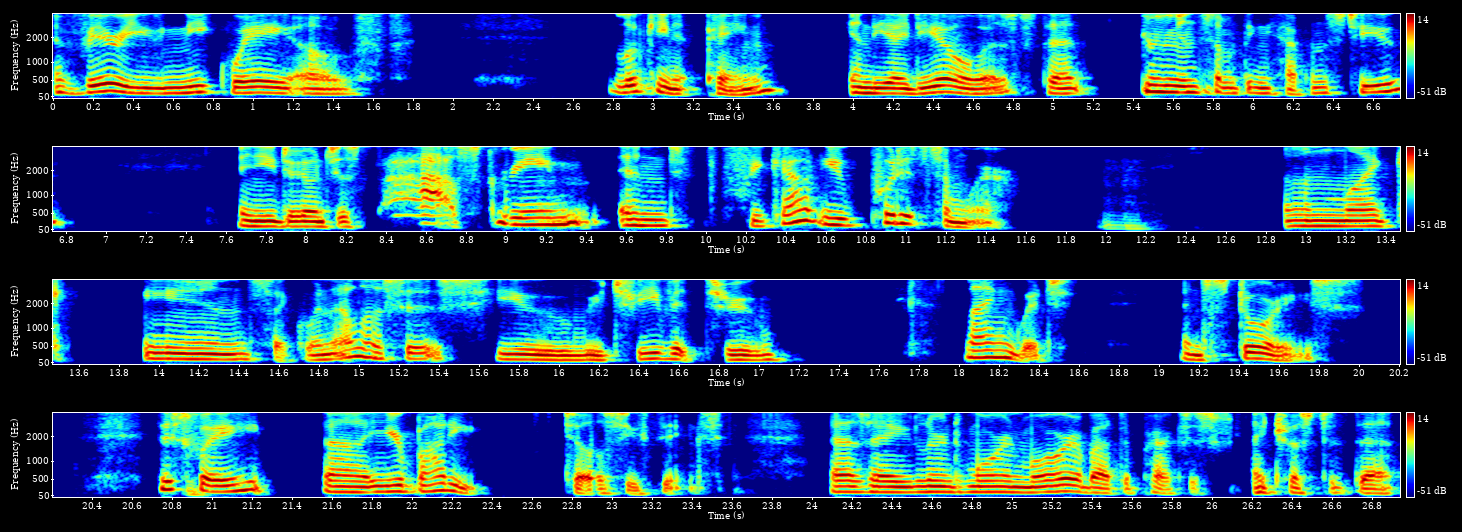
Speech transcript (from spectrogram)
a very unique way of looking at pain. And the idea was that when something happens to you and you don't just ah, scream and freak out, you put it somewhere. Mm-hmm. Unlike in psychoanalysis, you retrieve it through language and stories. This way, uh, your body tells you things. As I learned more and more about the practice, I trusted that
